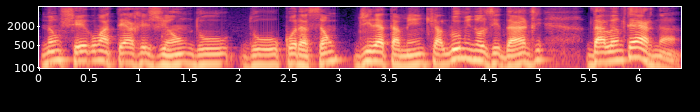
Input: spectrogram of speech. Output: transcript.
não chegam até a região do, do coração diretamente, a luminosidade da lanterna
